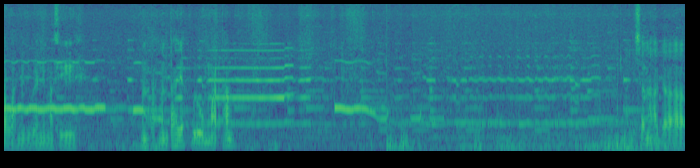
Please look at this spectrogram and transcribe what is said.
sawahnya juga ini masih mentah-mentah ya belum matang. Nah di sana ada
